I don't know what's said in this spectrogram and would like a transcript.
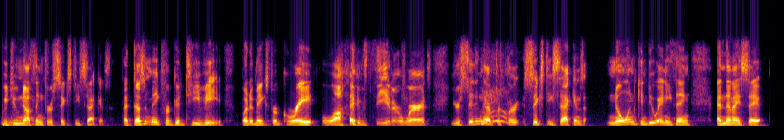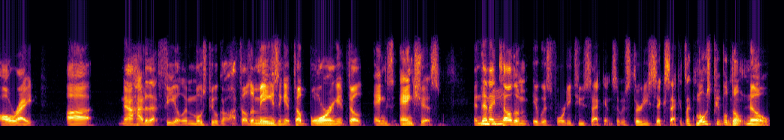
we do mm-hmm. nothing for 60 seconds. That doesn't make for good TV, but it makes for great live theater where it's you're sitting there yeah. for 30, 60 seconds, no one can do anything, and then I say, "All right, uh, now how did that feel?" And most people go, oh, "It felt amazing. It felt boring. It felt anxious." And then mm-hmm. I tell them it was 42 seconds. It was 36 seconds. Like most people don't know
